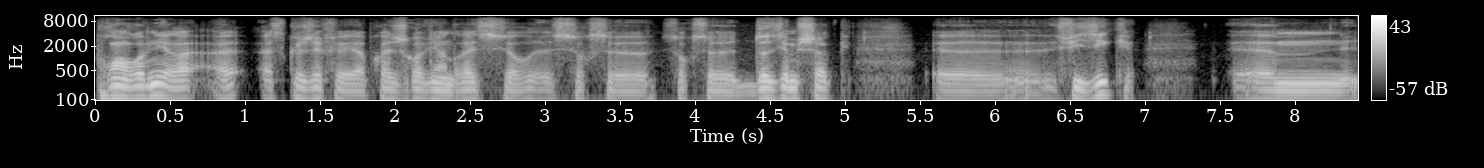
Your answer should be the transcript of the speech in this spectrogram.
Pour en revenir à ce que j'ai fait, après je reviendrai sur sur ce sur ce deuxième choc physique. Euh,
